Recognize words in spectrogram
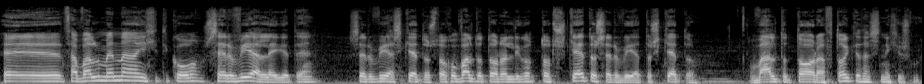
Ε, θα βάλουμε ένα ηχητικό. Σερβία λέγεται. Σερβία σκέτο. Το έχω βάλει το τώρα λίγο. Το σκέτο Σερβία. Το σκέτο. Βάλτε τώρα αυτό και θα συνεχίσουμε.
